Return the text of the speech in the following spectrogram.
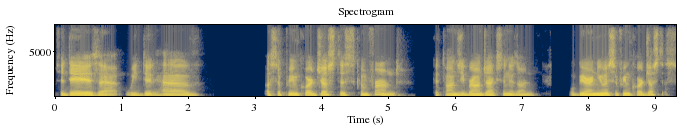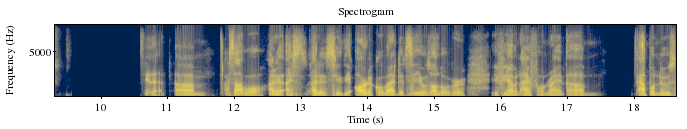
today is that we did have a Supreme Court justice confirmed. Ketanji Brown Jackson is our will be our newest Supreme Court justice. See that? Um, I saw. Well, I didn't. I, I didn't see the article, but I did see it was all over. If you have an iPhone, right? Um, Apple News,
